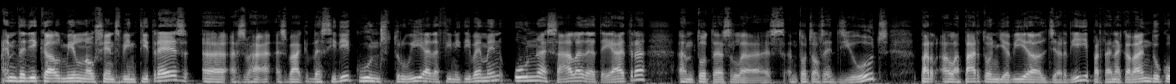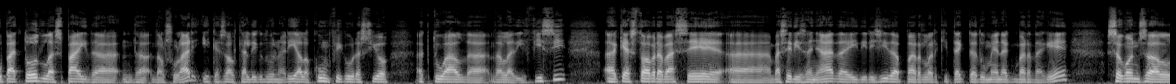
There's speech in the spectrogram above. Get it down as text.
hem de dir que el 1923 eh, es, va, es va decidir construir ja definitivament una sala de teatre amb, totes les, amb tots els ets i uts per, a la part on hi havia el jardí i per tant acabant d'ocupar tot l'espai de, de, del solar i que és el que li donaria la configuració actual de, de l'edifici. Aquesta obra va ser, eh, va ser dissenyada i dirigida per l'arquitecte Domènec Verdaguer. Segons el,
